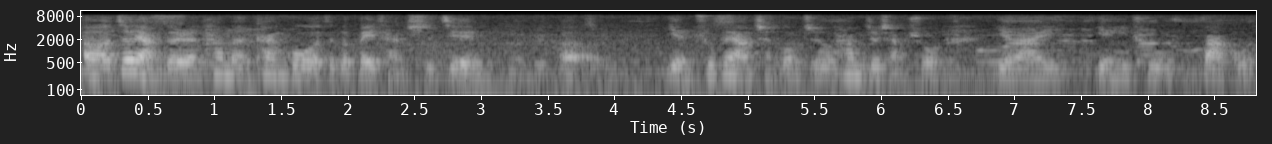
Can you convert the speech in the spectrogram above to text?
呃，这两个人他们看过这个《悲惨世界》，呃，演出非常成功之后，他们就想说，也来演一出法国的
